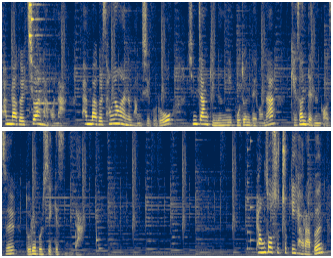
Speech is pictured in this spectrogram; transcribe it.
판막을 치환하거나 판막을 성형하는 방식으로 심장 기능이 보존되거나 개선되는 것을 노려볼 수 있겠습니다. 평소 수축기 혈압은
